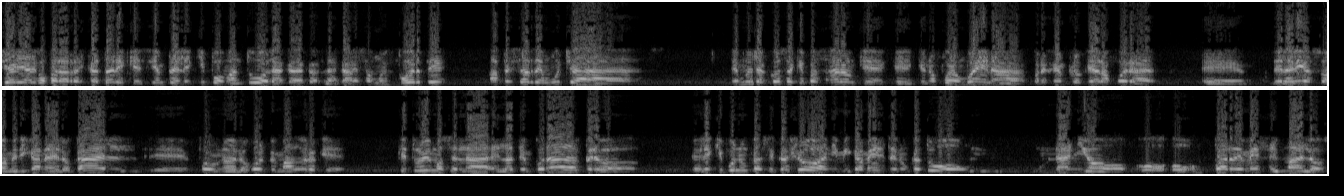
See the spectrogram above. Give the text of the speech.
si hay algo para rescatar es que siempre el equipo mantuvo la, la cabeza muy fuerte a pesar de muchas de muchas cosas que pasaron que, que, no fueron buenas, por ejemplo, quedar afuera eh, de la Liga Sudamericana de local, eh, fue uno de los golpes más duros que, que tuvimos en la, en la temporada, pero el equipo nunca se cayó anímicamente, nunca tuvo un, un año o, un par de meses malos.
